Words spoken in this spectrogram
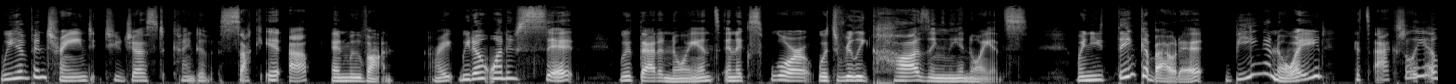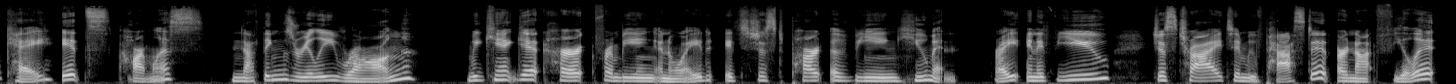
we have been trained to just kind of suck it up and move on. Right. We don't want to sit with that annoyance and explore what's really causing the annoyance. When you think about it, being annoyed, it's actually okay. It's harmless. Nothing's really wrong. We can't get hurt from being annoyed. It's just part of being human right? And if you just try to move past it or not feel it,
